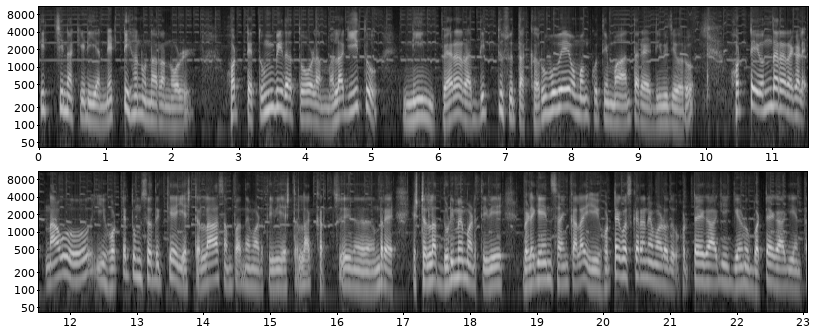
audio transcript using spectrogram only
ಕಿಚ್ಚಿನ ಕಿಡಿಯ ನೆಟ್ಟಿಹನು ನರನೋಳ್. ಹೊಟ್ಟೆ ತುಂಬಿದ ತೋಳ ಮಲಗೀತು. ನೀನ್ ಪೆರರ ದಿಟ್ಟಿಸುತ್ತ ಕರುಬುವೇ ಮಂಕುತಿಮ್ಮ ಅಂತಾರೆ ಡಿ ವಿ ಜಿಯವರು ಹೊಟ್ಟೆಯೊಂದರ ರಗಳೆ ನಾವು ಈ ಹೊಟ್ಟೆ ತುಂಬಿಸೋದಕ್ಕೆ ಎಷ್ಟೆಲ್ಲ ಸಂಪಾದನೆ ಮಾಡ್ತೀವಿ, ಎಷ್ಟೆಲ್ಲ ಖರ್ಚು ಅಂದರೆ ಎಷ್ಟೆಲ್ಲ ದುಡಿಮೆ ಮಾಡ್ತೀವಿ. ಬೆಳಗ್ಗೆಯಿಂದ ಸಾಯಂಕಾಲ ಈ ಹೊಟ್ಟೆಗೋಸ್ಕರನೇ ಮಾಡೋದು. ಹೊಟ್ಟೆಗಾಗಿ ಗೇಣು ಬಟ್ಟೆಗಾಗಿ ಅಂತ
